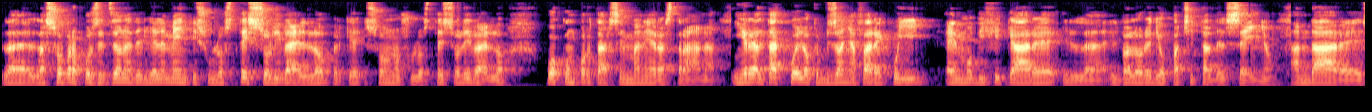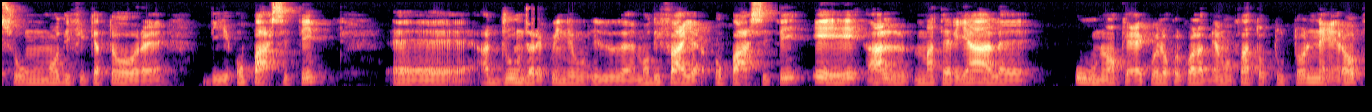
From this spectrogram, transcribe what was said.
la, la, sovrapposizione degli elementi sullo stesso livello, perché sono sullo stesso livello, può comportarsi in maniera strana. In realtà quello che bisogna fare qui è modificare il, il valore di opacità del segno, andare su un modificatore di opacity, eh, aggiungere quindi il modifier opacity e al materiale 1 che è quello col quale abbiamo fatto tutto il nero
